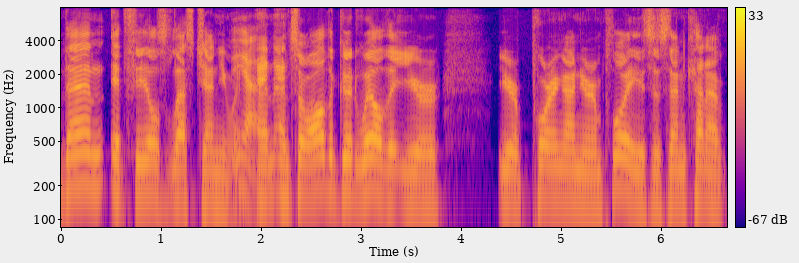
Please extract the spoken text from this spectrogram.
then it feels less genuine. Yeah. And and so all the goodwill that you're you're pouring on your employees is then kind of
